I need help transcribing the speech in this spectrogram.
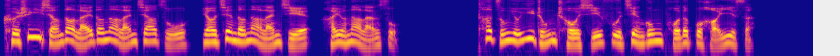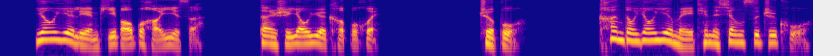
可是，一想到来到纳兰家族要见到纳兰杰还有纳兰素，他总有一种丑媳妇见公婆的不好意思。妖夜脸皮薄，不好意思，但是妖月可不会。这不，看到妖夜每天的相思之苦。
